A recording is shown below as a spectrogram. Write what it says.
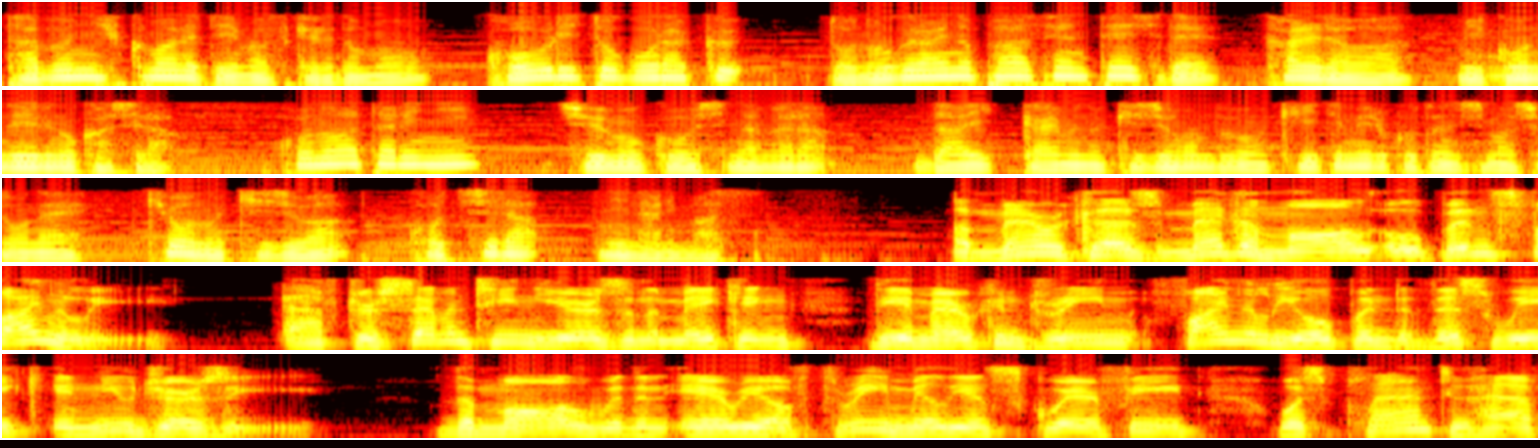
多分に含まれていますけれども、小売と娯楽、どのぐらいのパーセンテージで彼らは見込んでいるのかしら。このあたりに注目をしながら、第1回目の記事本文を聞いてみることにしましょうね。今日の記事はこちらになります。America's mega mall opens finally. After 17 years in the making, the American Dream finally opened this week in New Jersey. The mall, with an area of 3 million square feet, was planned to have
